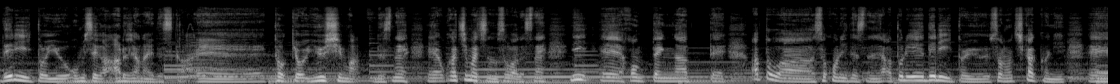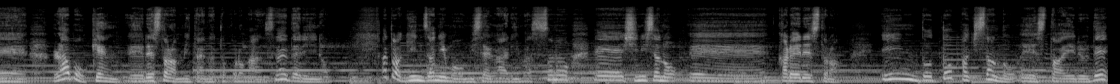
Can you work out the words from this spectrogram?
デリーというお店があるじゃないですか、えー、東京湯島ですね、えー、御徒町のそばですね。に、えー、本店があってあとはそこにですねアトリエデリーというその近くに、えー、ラボ兼、えー、レストランみたいなところがあるんですね。デリーの。あとは銀座にもお店があります。その、えー、老舗の、えー、カレーレストラン。インドとパキスタンのスタイルで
